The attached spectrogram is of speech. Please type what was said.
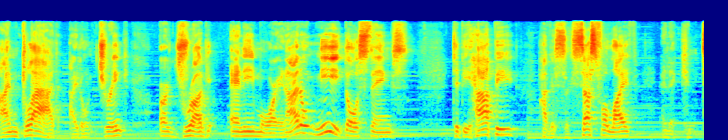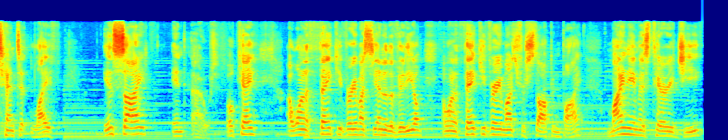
I'm glad I don't drink or drug anymore. And I don't need those things to be happy, have a successful life, and a contented life inside and out, okay? I wanna thank you very much at the end of the video. I wanna thank you very much for stopping by. My name is Terry G.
